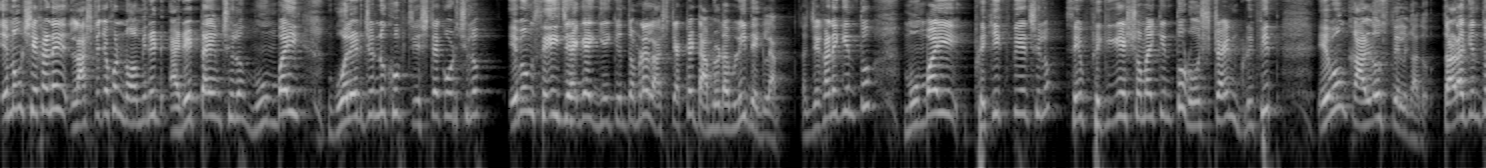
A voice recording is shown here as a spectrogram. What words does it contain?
এবং সেখানে লাস্টে যখন ন মিনিট অ্যাডেড টাইম ছিল, মুম্বাই গোলের জন্য খুব চেষ্টা করছিল। এবং সেই জায়গায় গিয়ে কিন্তু আমরা লাস্টে একটা ডাব্লিউ দেখলাম। যেখানে কিন্তু মুম্বাই ফ্রিকিক পেয়েছিল, সেই ফ্রিকিকের সময় কিন্তু রোস্টাইন গ্রিফিথ এবং কার্লোস তেলগাদো তারা কিন্তু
